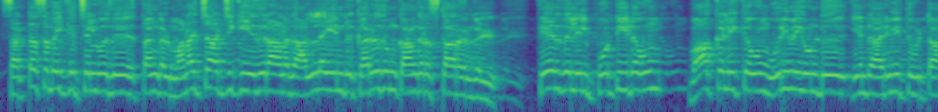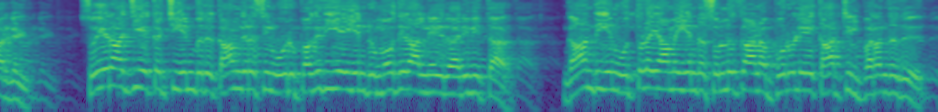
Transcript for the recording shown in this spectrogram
சட்டசபைக்கு செல்வது தங்கள் மனச்சாட்சிக்கு எதிரானது அல்ல என்று கருதும் காங்கிரஸ்காரர்கள். தேர்தலில் போட்டியிடவும் வாக்களிக்கவும் உரிமை உண்டு என்று அறிவித்து விட்டார்கள். சுயராஜ்ய கட்சி என்பது காங்கிரசின் ஒரு பகுதியே என்று மோதிலால் நேரு அறிவித்தார். காந்தியின் ஒத்துழையாமை என்ற சொல்லுக்கான பொருளே காற்றில் பறந்தது.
